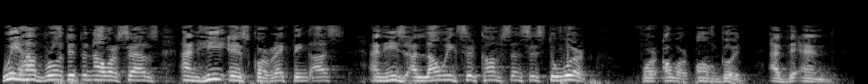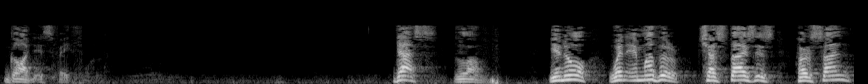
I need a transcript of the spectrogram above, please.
We have brought it on ourselves and He is correcting us and He's allowing circumstances to work for our own good. At the end, God is faithful. That's love. You know, when a mother chastises her son,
